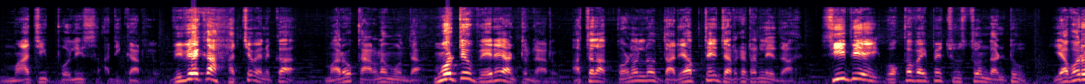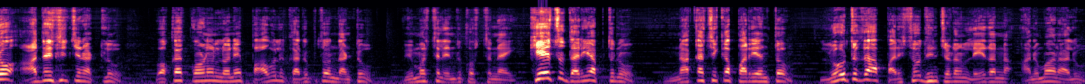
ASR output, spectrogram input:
మాజీ పోలీస్ అధికారులు. వివేక హత్య వెనుక మరో కారణం ఉందా? మోటివ్ వేరే అంటున్నారు. అసలు ఆ కోణంలో దర్యాప్తే జరగటం లేదా? సిబిఐ ఒక్కవైపే చూస్తోందంటూ ఎవరో ఆదేశించినట్లు ఒక కోణంలోనే పావులు కదుపుతోందంటూ విమర్శలు ఎందుకు వస్తున్నాయి కేసు దర్యాప్తును నకసిక పర్యంతం లోతుగా పరిశోధించడం లేదన్న అనుమానాలు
